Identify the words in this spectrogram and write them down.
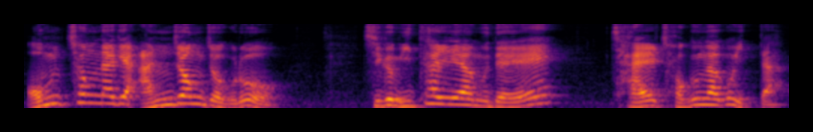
엄청나게 안정적으로 지금 이탈리아 무대에 잘 적응하고 있다.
